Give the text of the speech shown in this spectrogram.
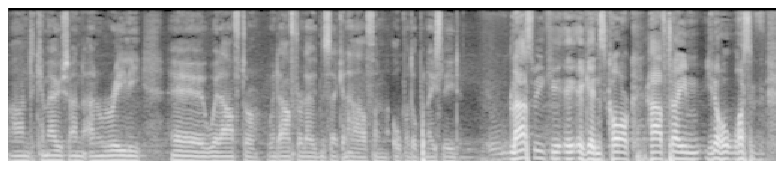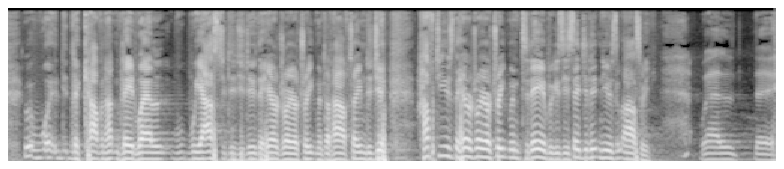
and came out and, and really uh, went after went after Louth in the second half and opened up a nice lead last week against Cork, half time, you know, wasn't the Cavan hadn't played well. We asked you, did you do the hairdryer treatment at half time? Did you have to use the hairdryer treatment today because you said you didn't use it last week? Well, the,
